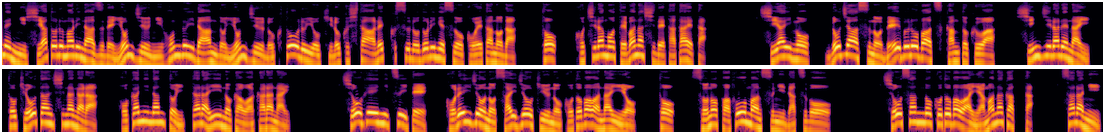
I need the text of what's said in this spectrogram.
年にシアトルマリナーズで42本塁打 &46 盗塁を記録したアレックス・ロドリゲスを超えたのだ、と、こちらも手放しで称えた。試合後、ドジャースのデーブ・ロバーツ監督は、信じられない、と驚嘆しながら、他に何と言ったらいいのかわからない。翔平について、これ以上の最上級の言葉はないよ、と、そのパフォーマンスに脱帽。賞賛の言葉はやまなかった。さらに、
